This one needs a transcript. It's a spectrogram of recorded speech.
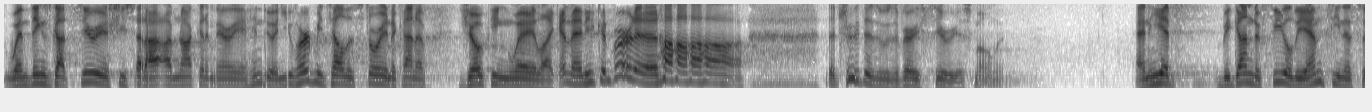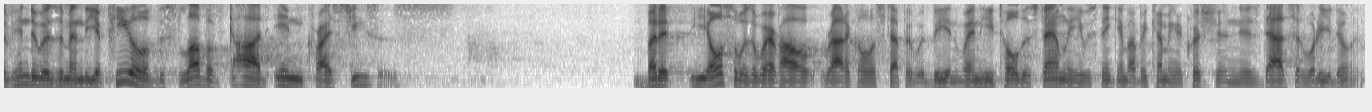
when things got serious, she said, I- am not going to marry a Hindu. And you've heard me tell this story in a kind of joking way, like, and then he converted. Ha ha ha ha. The truth is, it was a very serious moment. And he had begun to feel the emptiness of Hinduism and the appeal of this love of God in Christ Jesus. But it, he also was aware of how radical a step it would be. And when he told his family he was thinking about becoming a Christian, his dad said, What are you doing?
